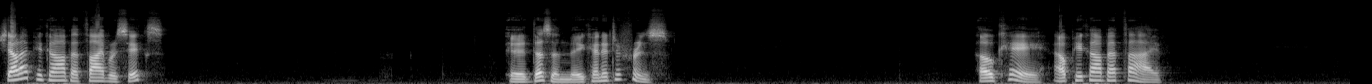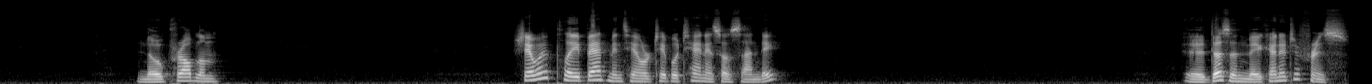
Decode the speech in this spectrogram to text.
Shall I pick up at five or six? It doesn't make any difference. Okay, I'll pick up at five. No problem. Shall we play badminton or table tennis on Sunday? It doesn't make any difference.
